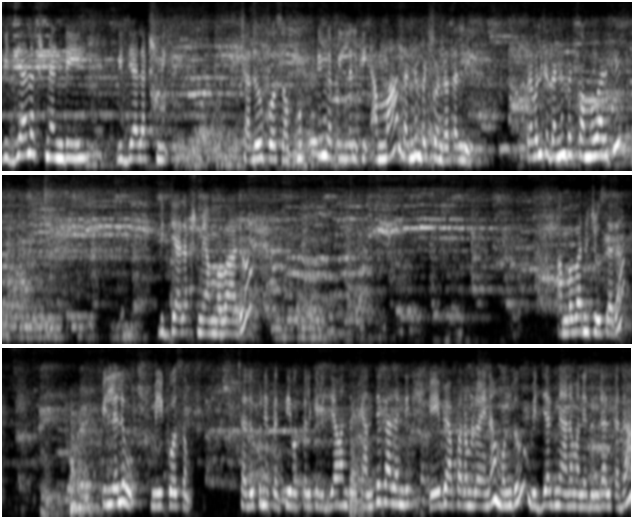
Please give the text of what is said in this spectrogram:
విద్యాలక్ష్మి అండి. విద్యాలక్ష్మి. చదువు కోసం ముఖ్యంగా పిల్లలకి అమ్మ దండం పెట్టుకోండి రా తల్లి. ప్రబలిక దండం పెట్టుకో అమ్మవారికి. విద్యాలక్ష్మి అమ్మవారు. అమ్మవారిని చూసారా? పిల్లలు మీకోసం చదువుకునే ప్రతి ఒక్కరికి విద్యావంతులకి అంతేకాదండి. ఏ వ్యాపారంలో అయినా ముందు విద్యా జ్ఞానం అనేది ఉండాలి కదా.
